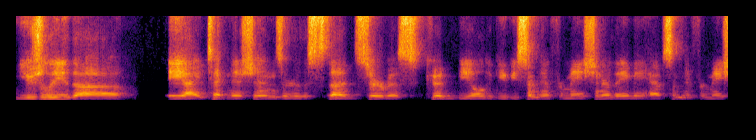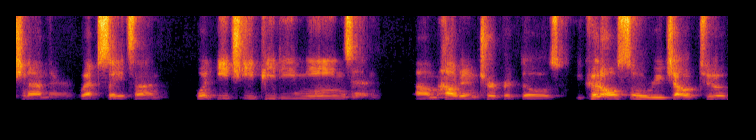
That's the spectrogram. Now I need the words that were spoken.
usually the AI technicians or the stud service could be able to give you some information, or they may have some information on their websites on what each EPD means and um, how to interpret those. You could also reach out to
